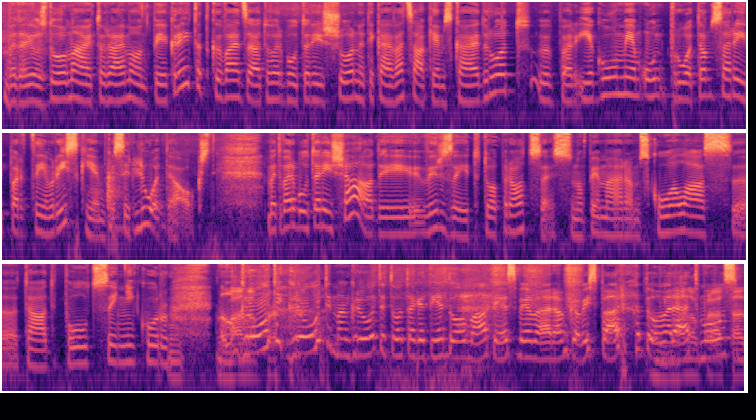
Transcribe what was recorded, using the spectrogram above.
Bet, ja jūs domājat, Raimond, piekrītat, ka vajadzētu varbūt arī šo ne tikai vecākiem skaidrot eh, par iegūmiem un, protams, arī par tiem riskiem, kas ir ļoti augsti. Bet varbūt arī šādi virzītu to procesu, nu, piemēram, skolās eh, tādi pulciņi, kur Manuprāt. grūti, grūti, man grūti to tagad iedomāties, piemēram, ka vispār to varētu mūsu,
